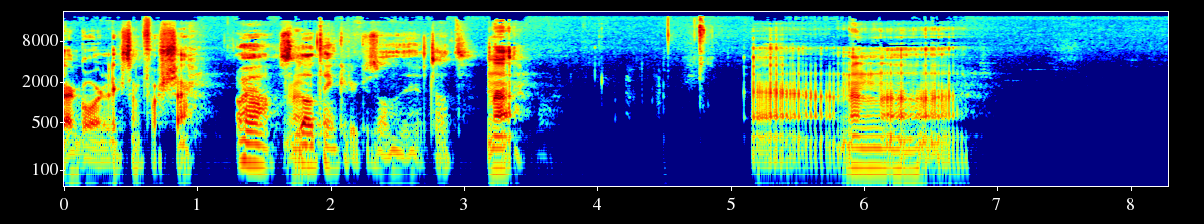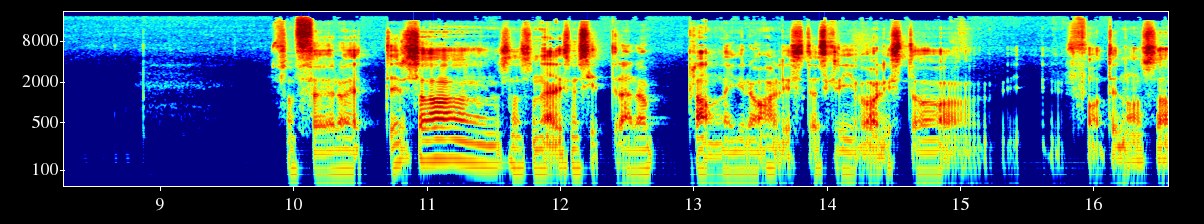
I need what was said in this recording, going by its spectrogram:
Da går det liksom for seg. Oh, ja, så mm. da tenker du ikke sånn i det hele tatt? Nei. Uh, men uh, Som før og etter, så sånn som jeg liksom sitter her og planlegger og har lyst til å skrive og lyst til å få til noe, så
